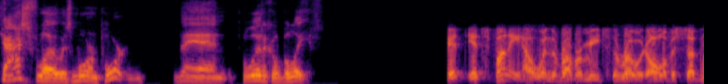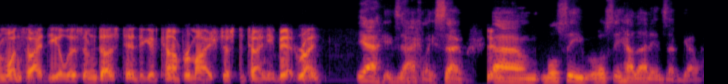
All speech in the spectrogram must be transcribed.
Cash flow is more important than political belief it, it's funny how when the rubber meets the road, all of a sudden one's idealism does tend to get compromised just a tiny bit, right? Yeah, exactly. So yeah. Um, we'll see. We'll see how that ends up going.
